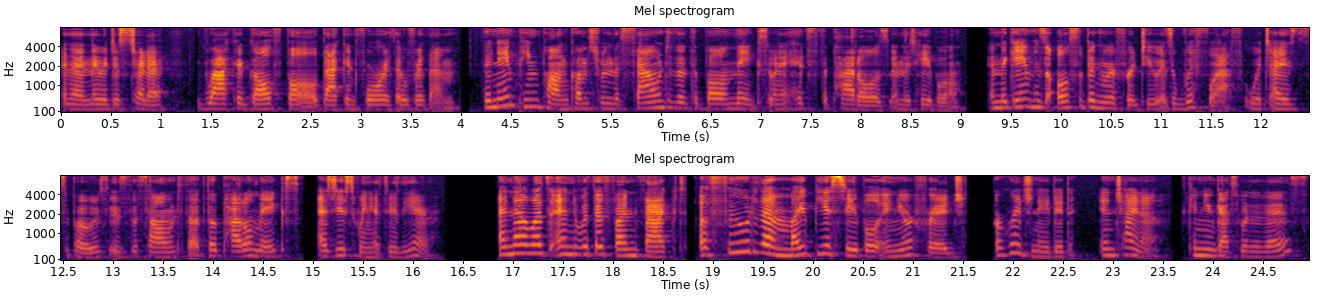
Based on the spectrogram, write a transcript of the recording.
and then they would just try to whack a golf ball back and forth over them. The name ping pong comes from the sound that the ball makes when it hits the paddles in the table. And the game has also been referred to as whiff waff, which I suppose is the sound that the paddle makes as you swing it through the air. And now let's end with a fun fact. A food that might be a staple in your fridge originated in China. Can you guess what it is?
